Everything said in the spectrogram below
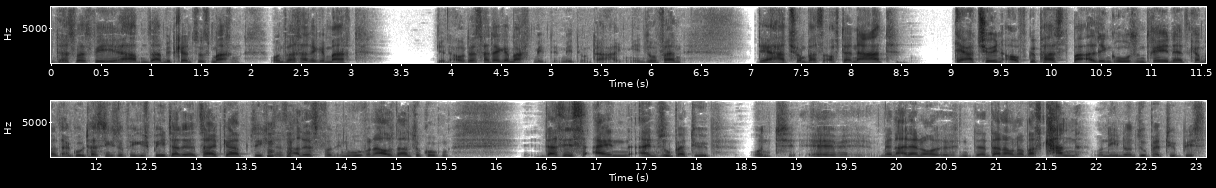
Das, was wir hier haben, damit kannst du es machen. Und was hat er gemacht? Genau das hat er gemacht mit, mit Unterhagen. Insofern, der hat schon was auf der Naht. Der hat schön aufgepasst bei all den großen Trainern. Jetzt kann man sagen, gut, hast nicht so viel gespielt, hat er Zeit gehabt, sich das alles von, in Ruhe von außen anzugucken. Das ist ein, ein super Typ. Und äh, wenn einer noch, dann auch noch was kann und nicht nur ein super Typ ist,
